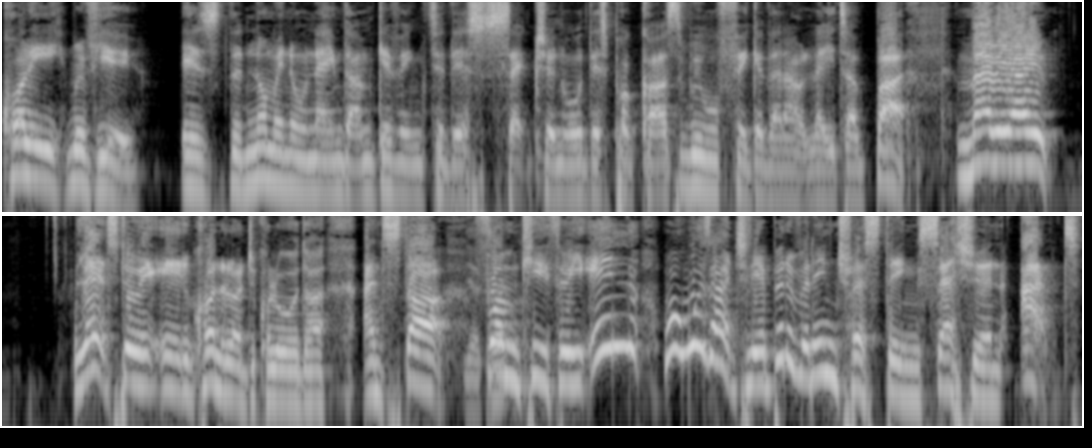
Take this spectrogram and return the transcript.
quali review. Is the nominal name that I'm giving to this section or this podcast. We will figure that out later. But Mario, Let's do it in chronological order and start from Q3 in what was actually a bit of an interesting session at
